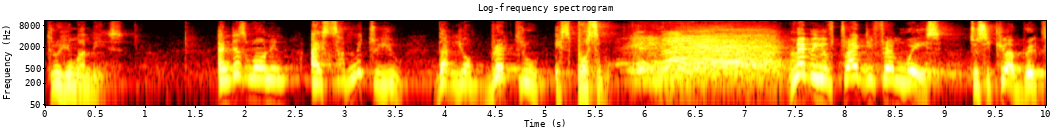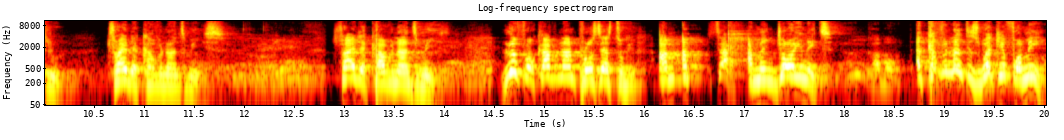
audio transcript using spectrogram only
through human beings. And this morning I submit to you that your breakthrough is possible. Amen. Maybe you've tried different ways to secure a breakthrough. Try the covenant means. Try the covenant means. Look for covenant process to. I'm, I'm, sir, I'm enjoying it. Come on. A covenant is working for me.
